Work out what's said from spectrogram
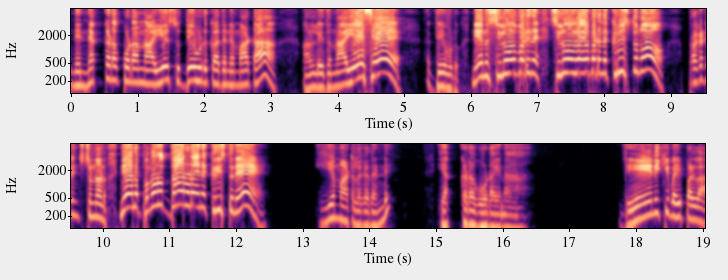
నేనెక్కడ కూడా నా యేసు దేవుడు కాదనే మాట అనలేదు. నా యేసే దేవుడు. నేను సిలువబడిన సిలువ వేయబడిన క్రీస్తును ప్రకటించుచున్నాను. నేను పునరుద్ధానుడైన క్రీస్తునే. ఏ మాటలు కదండి? ఎక్కడ కూడా అయినా. దేనికి భయపడలా?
